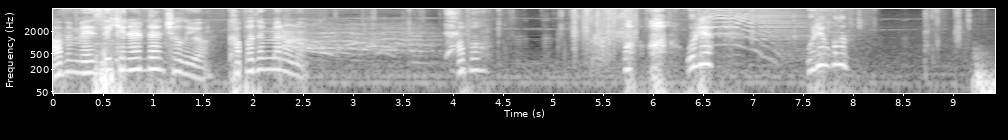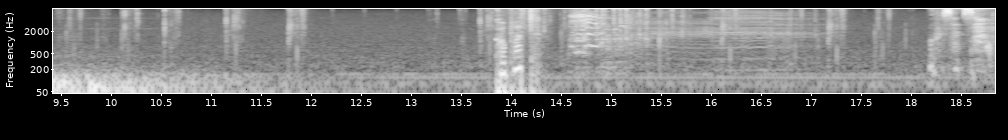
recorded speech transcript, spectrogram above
Abi mezdeki nereden çalıyor? Kapadım ben onu. Abo. Ah, ah, o ne? O ne oğlum? Kapat. What was that sound?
